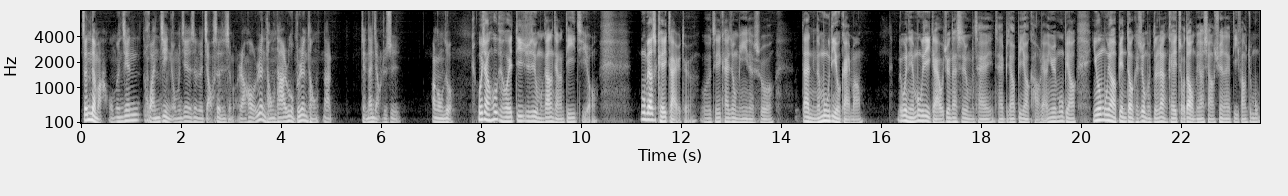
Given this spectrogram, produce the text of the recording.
真的嘛？我们今天环境，我们今天身的角色是什么？然后认同他，如果不认同，那简单讲就是换工作。我想互可回第一就是我们刚刚讲的第一集哦，目标是可以改的。我直接开宗明义的说，但你的目的有改吗？如果你的目的改，我觉得那是我们才才比较必要考量，因为目标因为目标变动，可是我们仍然可以走到我们要想要去的那个地方，就目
